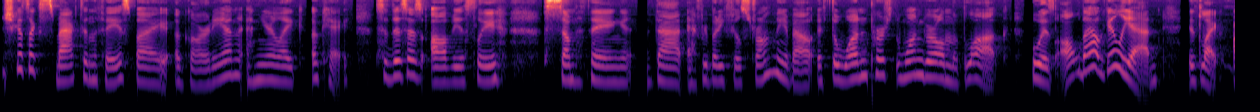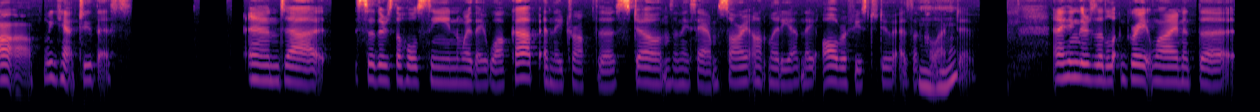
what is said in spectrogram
And she gets like smacked in the face by a guardian, and you're like, "Okay, so this is obviously something that everybody feels strongly about." If the one person, one girl on the block who is all about Gilead is like, "Uh, uh we can't do this," and uh, so there's the whole scene where they walk up and they drop the stones and they say, "I'm sorry, Aunt Lydia," and they all refuse to do it as a mm-hmm. collective. And I think there's a l- great line at the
